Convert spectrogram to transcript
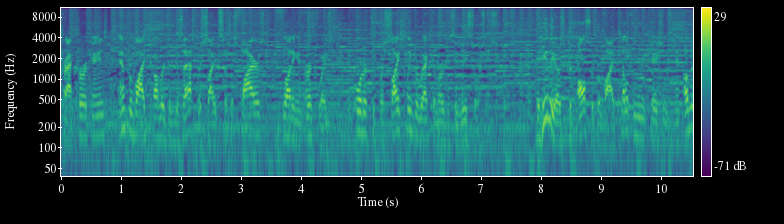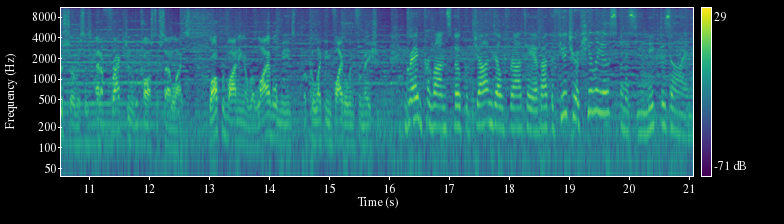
track hurricanes, and provide coverage of disaster sites such as fires, flooding, and earthquakes in order to precisely direct emergency resources. The Helios could also provide telecommunications and other services at a fraction of the cost of satellites, while providing a reliable means of collecting vital information. Greg Provon spoke with John Del Frate about the future of Helios and its unique design.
